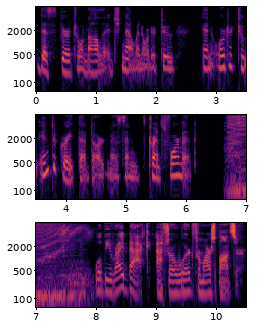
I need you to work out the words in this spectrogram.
this spiritual knowledge now in order to in order to integrate that darkness and transform it. We'll be right back after a word from our sponsor.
